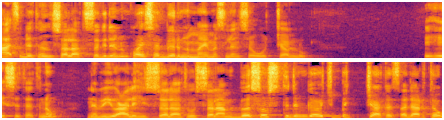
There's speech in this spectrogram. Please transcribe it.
አጽድተን ሰላት ሰግደን እንኳ የሰገድን የማይመስለን ሰዎች አሉ። ይሄ ስህተት ነው። ነቢዩ ዓለይሂ ሰላቱ ወሰላም በሶስት ድንጋዮች ብቻ ተጸዳድተው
